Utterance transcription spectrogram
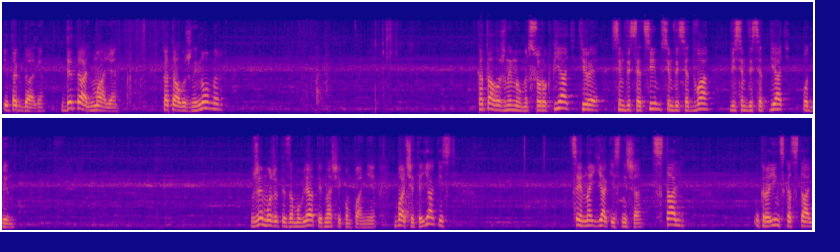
і так далі. Деталь має каталожний номер. Каталожний номер 45 77 72 85 1. Вже можете замовляти в нашій компанії. Бачите якість. Це найякісніша сталь українська сталь.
